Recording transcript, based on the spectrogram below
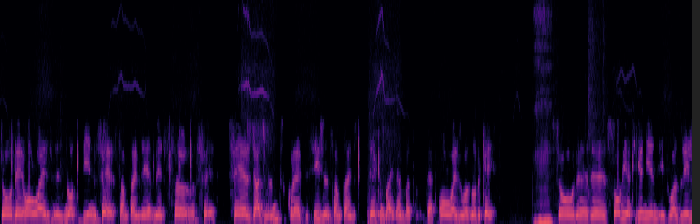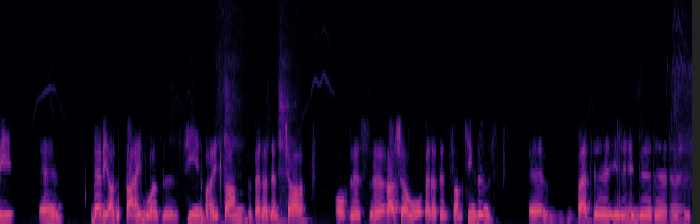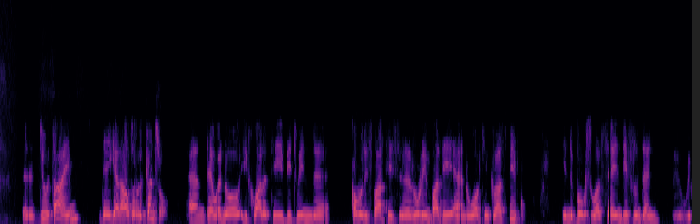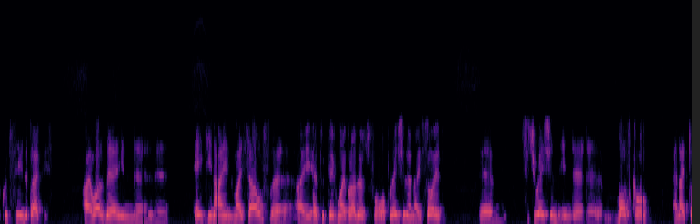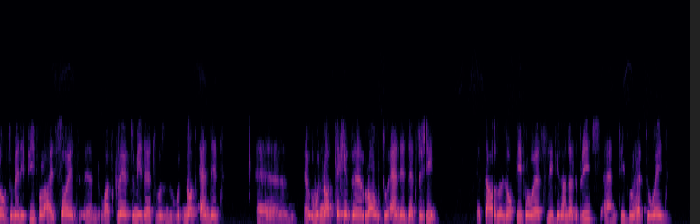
So they always is not been fair. Sometimes they have made fair, fair, fair judgment, correct decisions, sometimes taken by them, but that always was not the case. Mm-hmm. So the, the Soviet Union, it was really uh, maybe at the time was uh, seen by some better than Shah of this uh, Russia or better than some kingdoms. Uh, but uh, in the, the, the due time, they get out of the control. And there were no equality between the Communist Party's uh, ruling body and working class people. In the books was saying different than we could see in the practice. I was there in uh, 89 myself. Uh, I had to take my brothers for operation, and I saw it um, situation in the, the Moscow, and I talked to many people. I saw it, and it was clear to me that was, would not end it. Uh, it would not take it uh, long to end it, that regime. Uh, thousands of people were sleeping under the bridge, and people had to wait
